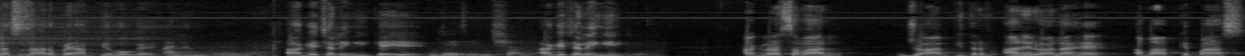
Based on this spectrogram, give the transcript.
दस हज़ार रुपए आपके हो गए। अल्हम्दुलिल्लाह। आगे चलेंगी कि ये जी जी इंशाल्लाह। आगे चलेंगी? अगला सवाल जो आपकी तरफ़ आने वाला है अब आपके पास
